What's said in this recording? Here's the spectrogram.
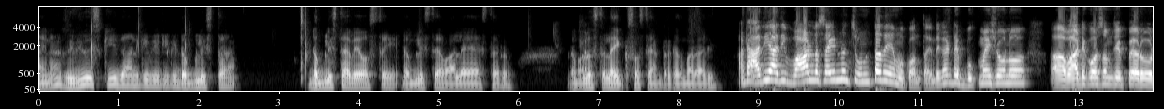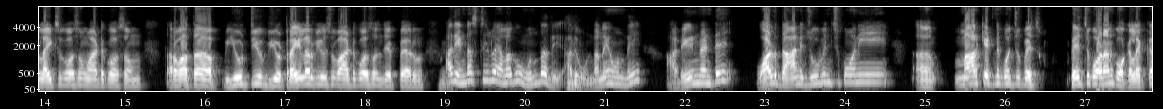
ఆయన రివ్యూస్కి దానికి వీటికి డబ్బులు ఇస్తా డబ్బులు ఇస్తే అవే వస్తాయి డబ్బులు ఇస్తే వాళ్ళే వేస్తారు డబ్బులు వస్తే లైక్స్ వస్తాయి అంటారు కదా మరి అది అంటే అది అది వాళ్ళ సైడ్ నుంచి ఉంటదేమో కొంత ఎందుకంటే బుక్ మై షోలో వాటి కోసం చెప్పారు లైక్స్ కోసం వాటి కోసం తర్వాత యూట్యూబ్ వ్యూ ట్రైలర్ వ్యూస్ వాటి కోసం చెప్పారు hmm. అది ఇండస్ట్రీలో ఎలాగో ఉంది అది hmm. ఉండనే ఉంది అదేంటంటే వాళ్ళు దాన్ని చూపించుకొని మార్కెట్ని కొంచెం పెంచు పెంచుకోవడానికి ఒక లెక్క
